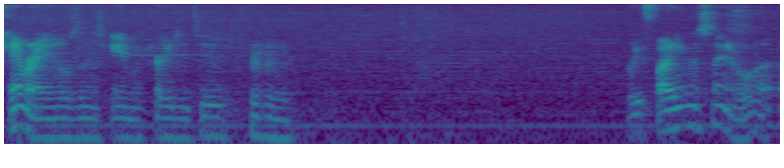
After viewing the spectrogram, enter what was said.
Camera angles in this game are crazy too. Mhm. Are we fighting this thing or what?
